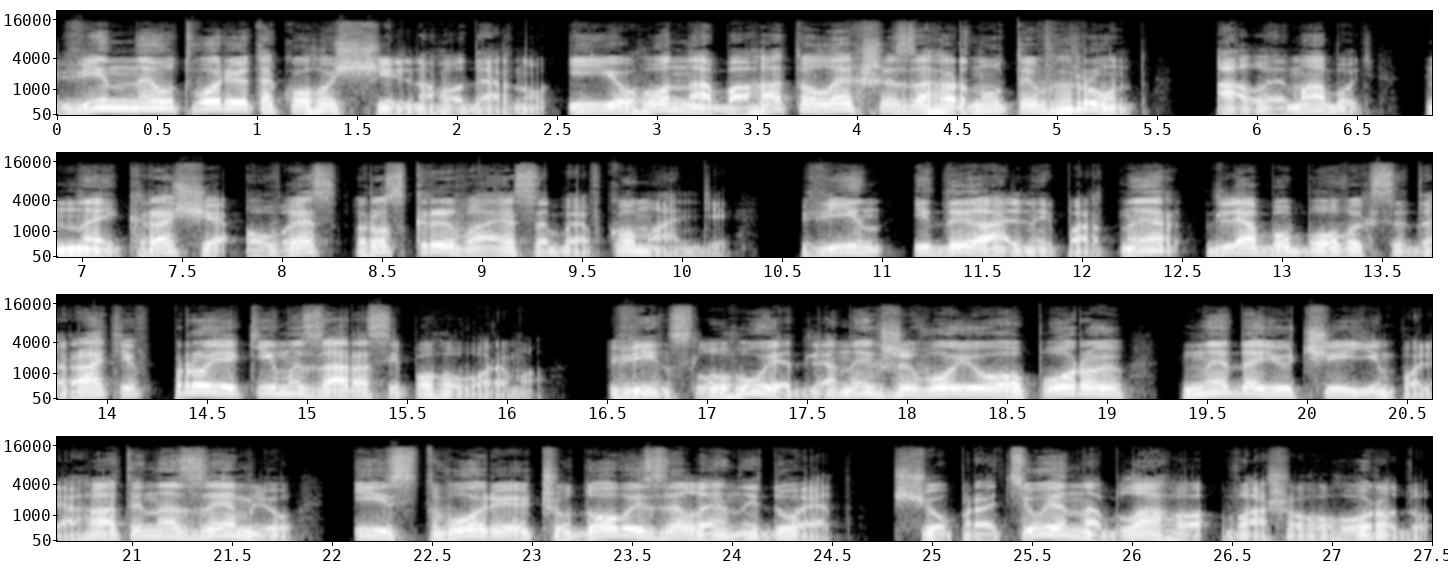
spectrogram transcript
Він не утворює такого щільного дерну, і його набагато легше загорнути в ґрунт, але, мабуть, найкраще овес розкриває себе в команді. Він ідеальний партнер для бобових сидератів, про які ми зараз і поговоримо. Він слугує для них живою опорою, не даючи їм полягати на землю, і створює чудовий зелений дует, що працює на благо вашого городу.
